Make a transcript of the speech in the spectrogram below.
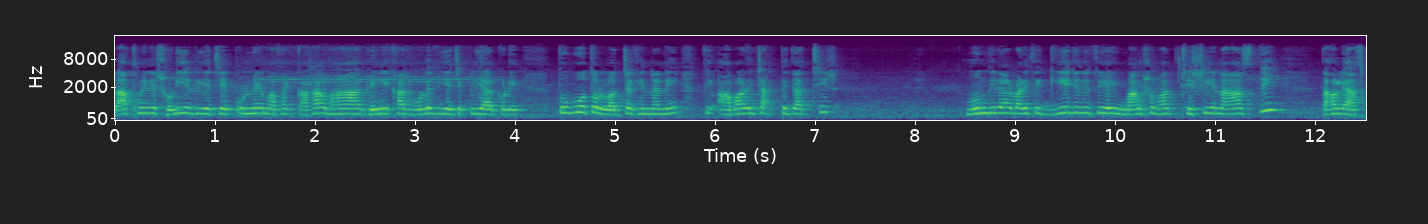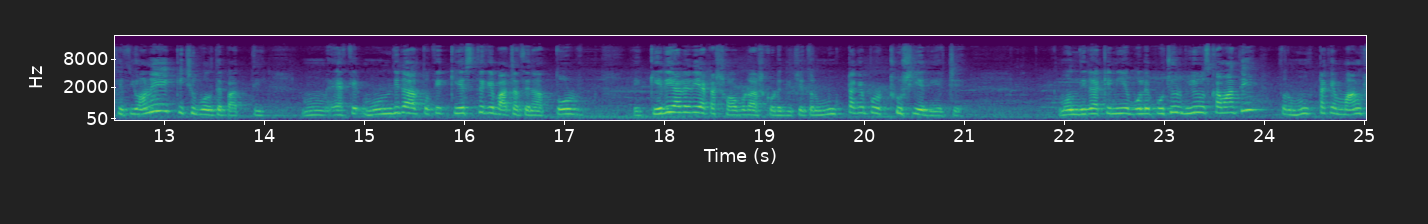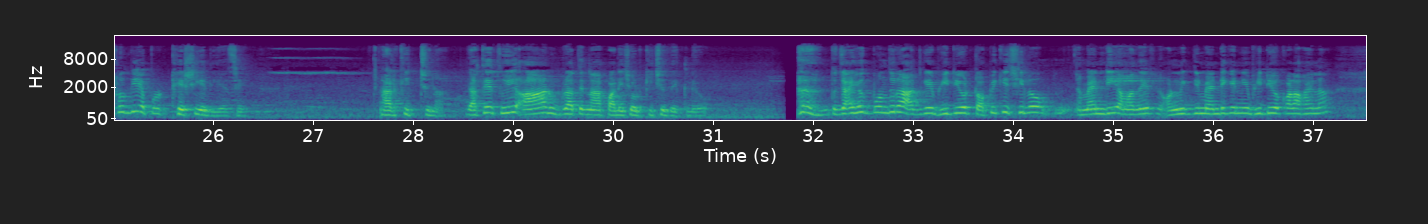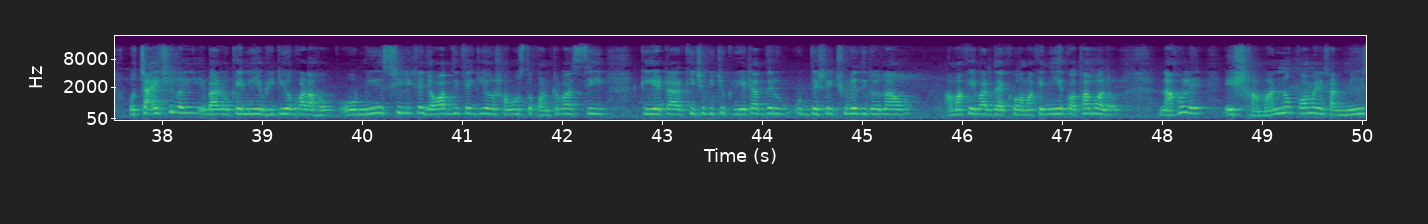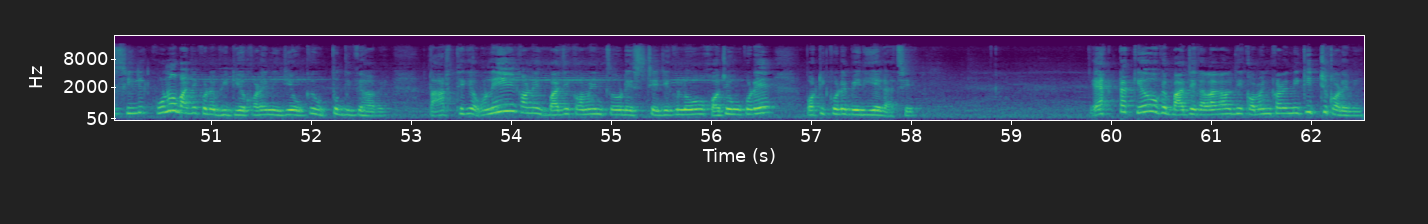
লাথ মেরে সরিয়ে দিয়েছে, পণ্যের মাথায় কাঁঠাল ভাঙা ভেঙে খাস বলে দিয়েছে ক্লিয়ার করে। তবুও তোর লজ্জা ঘৃণা নেই? তুই আবার ওই চাটতে যাচ্ছিস? মন্দিরার বাড়িতে গিয়ে যদি তুই ওই মাংস ভাত ঠেসিয়ে না আসতি, তাহলে আজকে তুই অনেক কিছু বলতে পারতি। একে, মন্দিরা তোকে কেস থেকে বাঁচাতে না, তোর এই কেরিয়ারেরই একটা সর্বনাশ করে দিয়েছে, তোর মুখটাকে পুরো ঠুসিয়ে দিয়েছে। মন্দিরাকে নিয়ে বলে, প্রচুর ভিউজ কামাতি, তোর মুখটাকে মাংস দিয়ে পুরো ঠেসিয়ে দিয়েছে। আর কিচ্ছু না, যাতে তুই আর উগরাতে না পারিস ওর কিছু দেখলেও। তো যাই হোক বন্ধুরা আজকে ভিডিওর টপিকই ছিল ম্যান্ডি, আমাদের অনেকদিন ম্যান্ডিকে নিয়ে ভিডিও করা হয় না। ও চাইছিলই এবার ওকে নিয়ে ভিডিও করা হোক। ও মিস সিলিকে জবাব দিতে গিয়ে ও সমস্ত কন্ট্রোভার্সি ক্রিয়েটার কিছু কিছু ক্রিয়েটারদের উদ্দেশ্যে ছুড়ে দিল, নাও, আমাকে এবার দেখো, আমাকে নিয়ে কথা বলো। না হলে এই সামান্য কমেন্টস আর মিস সিলি কোনো বাজে করে ভিডিও করেনি যে ওকে উত্তর দিতে হবে। তার থেকে অনেক অনেক বাজে কমেন্টস ওর এসছে, যেগুলো হজম করে, পটি করে বেরিয়ে গেছে। একটা কেউ ওকে বাজে গালাগাল দিয়ে কমেন্ট করেনি, কিচ্ছু করেনি।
